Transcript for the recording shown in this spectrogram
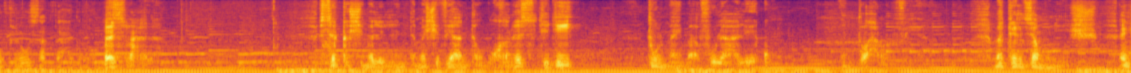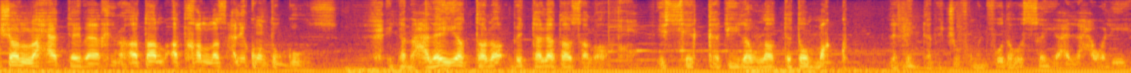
وفلوسك في حجرهم. اسمع أنا السكة الشمال اللي انت ماشي فيها انت وبوخارست دي طول ما هي مقفولة عليكم أنتوا احرار فيها. ما تلزمونيش. إن شاء الله حتى يبقى اخرها طلقة تخلص عليكم أنتوا الجوز إنما عليا الطلاق بالتلاتة يا صلاح. السكة دي لو لطت أمك ده اللي انت بتشوفه من فوضى والصيع اللي حواليه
